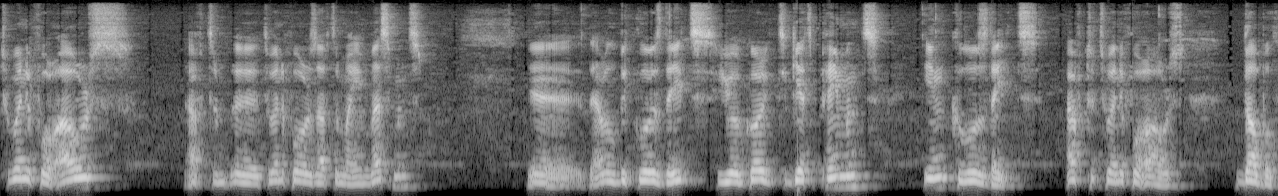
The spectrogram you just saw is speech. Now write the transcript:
24 hours after uh, 24 hours after my investment uh, there will be close date you are going to get payment in close date after 24 hours. Double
